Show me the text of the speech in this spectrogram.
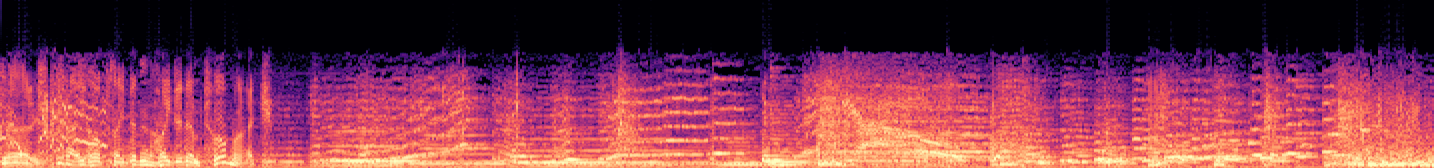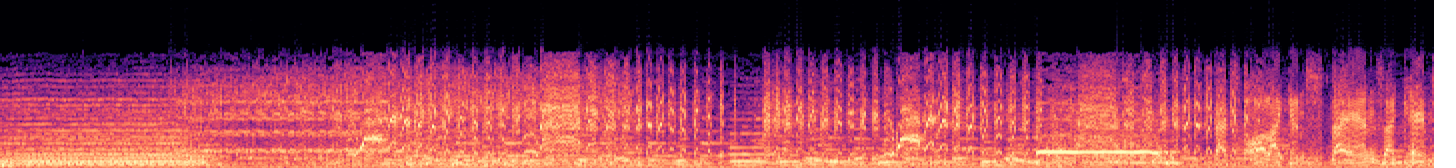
Gosh, I hopes I didn't hurt him too much. That's all I can stand. I can't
